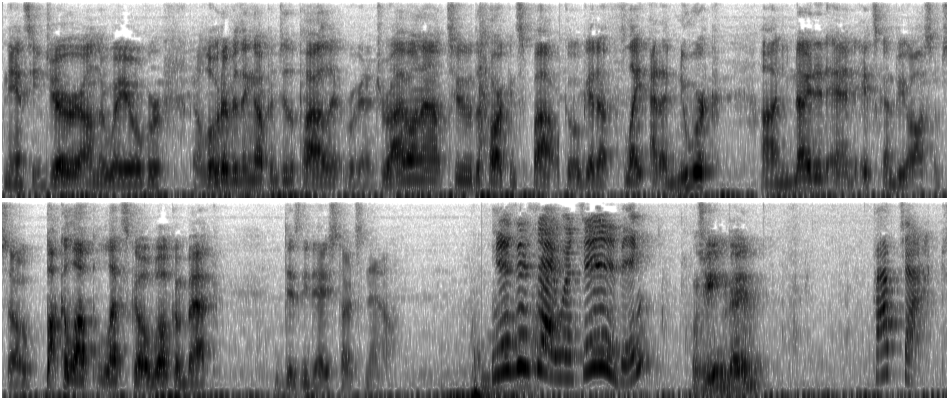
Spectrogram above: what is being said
Nancy and Jerry are on their way over. Going to load everything up into the pilot. We're going to drive on out to the parking spot. Go get a flight out of Newark on United, and it's going to be awesome. So buckle up. Let's go. Welcome back. Disney Day starts now. This is like what's eating. What you eating, babe? Pop Jacks.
